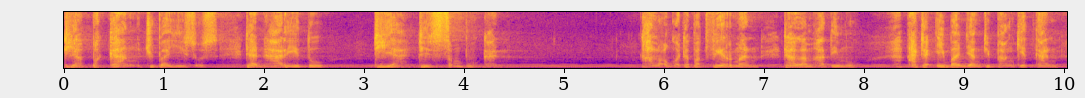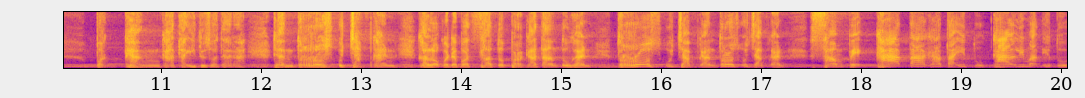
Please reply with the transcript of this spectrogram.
Dia pegang jubah Yesus. Dan hari itu dia disembuhkan. Kalau engkau dapat firman dalam hatimu. Ada iman yang dibangkitkan. Pegang kata itu saudara. Dan terus ucapkan. Kalau kau dapat satu perkataan Tuhan. Terus ucapkan, terus ucapkan. Sampai kata-kata itu, kalimat itu.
